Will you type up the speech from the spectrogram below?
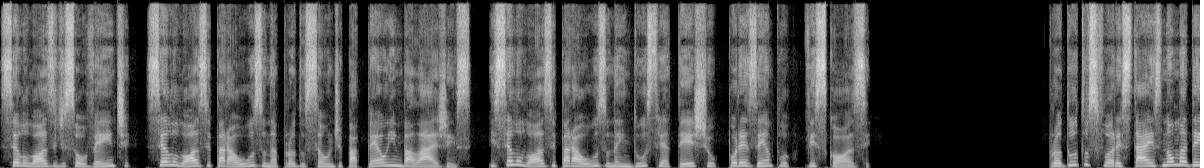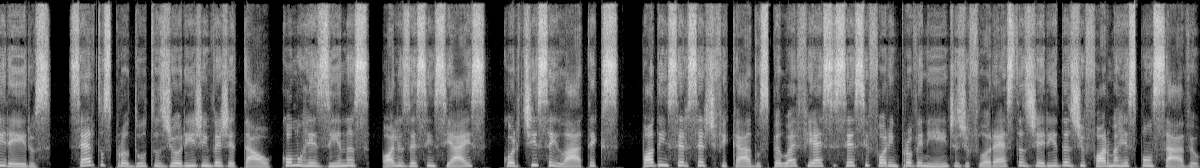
celulose dissolvente, celulose para uso na produção de papel e embalagens, e celulose para uso na indústria têxtil, por exemplo, viscose. Produtos florestais não madeireiros, certos produtos de origem vegetal, como resinas, óleos essenciais, cortiça e látex, podem ser certificados pelo FSC se forem provenientes de florestas geridas de forma responsável.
